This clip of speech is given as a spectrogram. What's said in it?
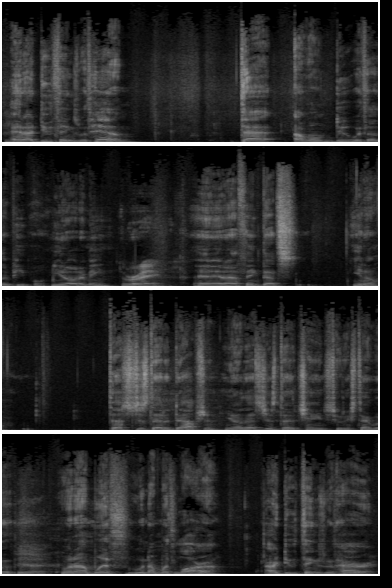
and mm-hmm. I do things with him that I won't do with other people. You know what I mean? Right. And, and I think that's, you know, that's just that adaptation. You know, that's just that change to an extent. But Yeah. when I'm with when I'm with Laura, I do things with her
